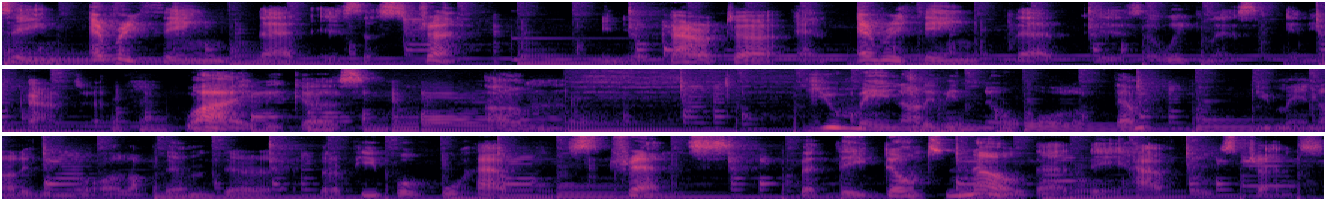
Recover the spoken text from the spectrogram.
saying everything that is a strength in your character and everything that is a weakness in your character. Why? Because um, you may not even know all of them. You may not even know all of them. There, there are people who have strengths, but they don't know that they have those strengths.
